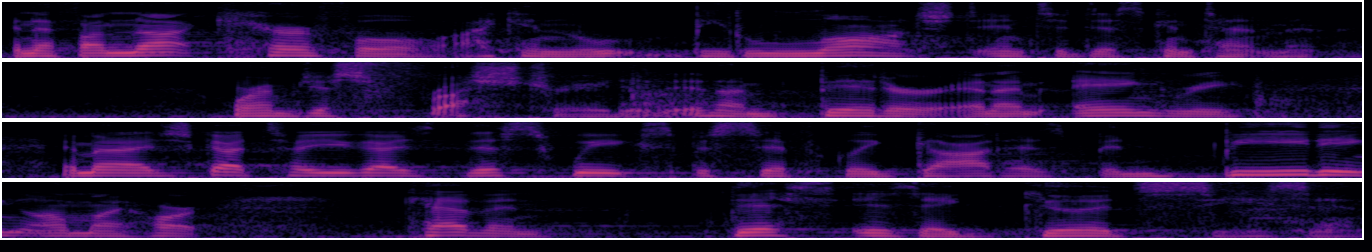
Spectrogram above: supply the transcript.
And if I'm not careful, I can be launched into discontentment where I'm just frustrated and I'm bitter and I'm angry. And man, I just got to tell you guys this week specifically, God has been beating on my heart. Kevin, this is a good season.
